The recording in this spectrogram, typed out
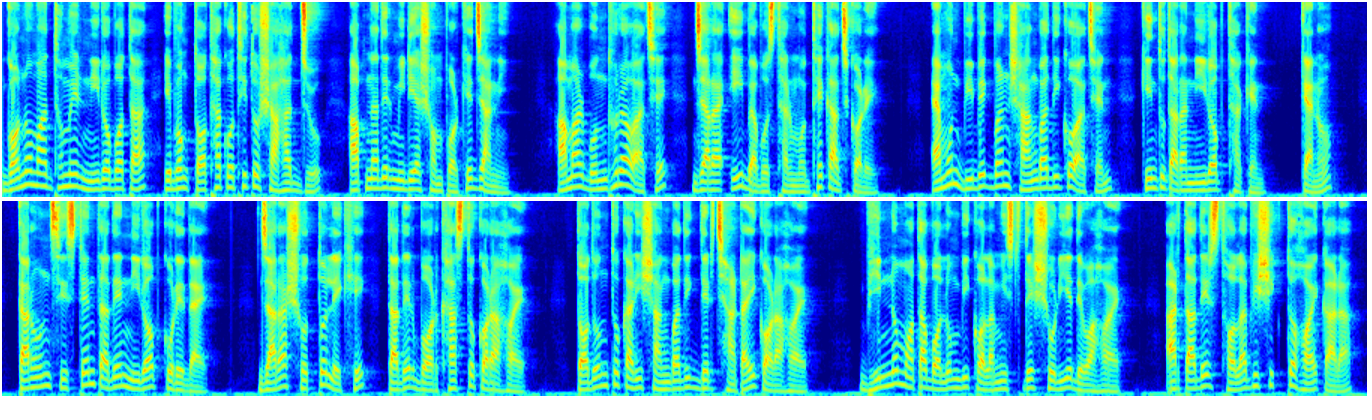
গণমাধ্যমের নীরবতা এবং তথাকথিত সাহায্য আপনাদের মিডিয়া সম্পর্কে জানি। আমার বন্ধুরাও আছে যারা এই ব্যবস্থার মধ্যে কাজ করে। এমন বিবেকবান সাংবাদিকও আছেন, কিন্তু তারা নীরব থাকেন। কেন? কারণ সিস্টেম তাদের নীরব করে দেয়। যারা সত্য লেখে, তাদের বরখাস্ত করা হয়। তদন্তকারী সাংবাদিকদের ছাঁটাই করা হয়। ভিন্ন মতাবলম্বী কলামিস্টদের সরিয়ে দেওয়া হয়। আর তাদের স্থলাভিষিক্ত হয় কারা?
